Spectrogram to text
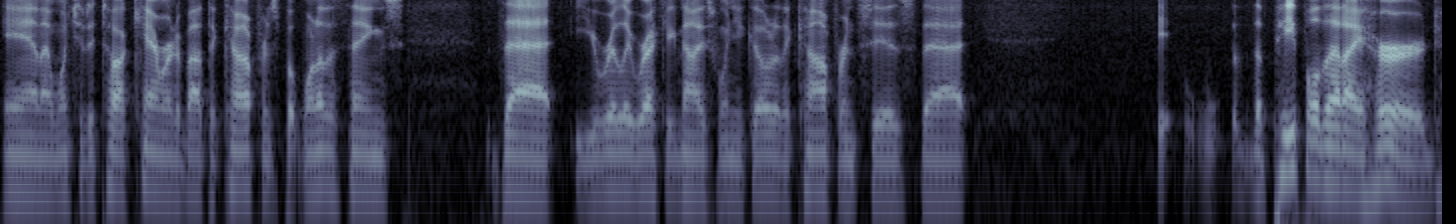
and I want you to talk, Cameron, about the conference. But one of the things that you really recognize when you go to the conference is that it, the people that I heard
